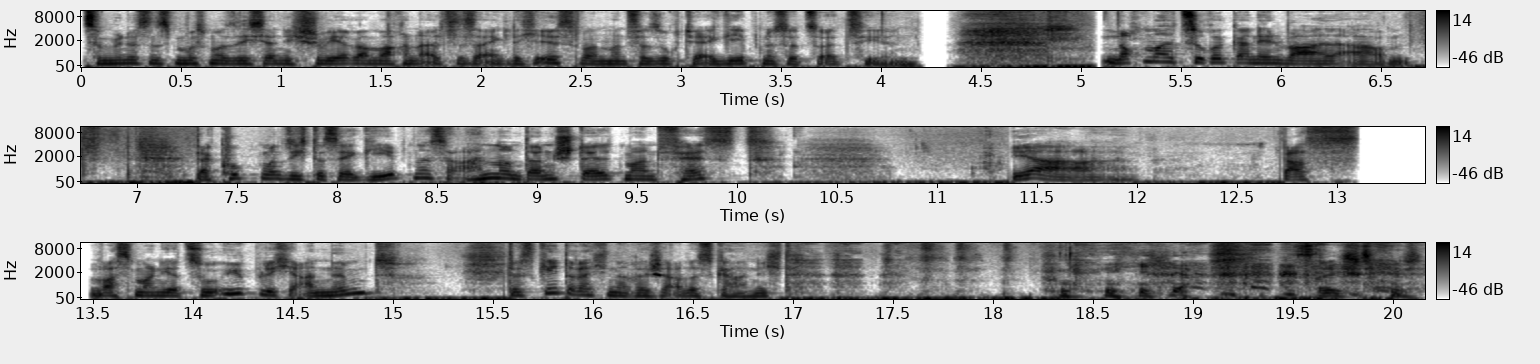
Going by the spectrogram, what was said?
Zumindest muss man sich ja nicht schwerer machen, als es eigentlich ist, weil man versucht ja Ergebnisse zu erzielen. Nochmal zurück an den Wahlabend. Da guckt man sich das Ergebnis an und dann stellt man fest, ja, das, was man jetzt so üblich annimmt, das geht rechnerisch alles gar nicht. ja, ist richtig.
